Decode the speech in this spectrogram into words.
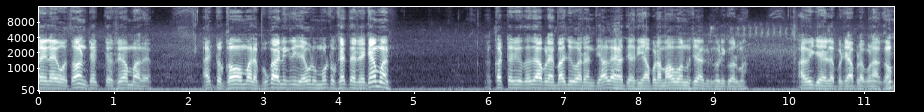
લઈને આવ્યો. ત્રણ ટ્રેક્ટર છે અમારે. આજ તો ઘઉં અમારે ભૂકા નીકળી જાય, એવડું મોટું ખેતર છે કેમ કટરીઓ તો આપણે બાજુવાળાને ત્યાં હાલે ત્યાંથી આપણામાં આવવાનું છે આગળ થોડીક વારમાં. આવી જાય એટલે પછી આપણે પણ આ ઘઉં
